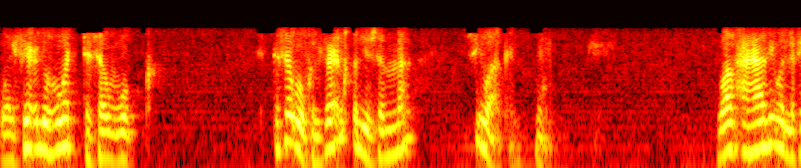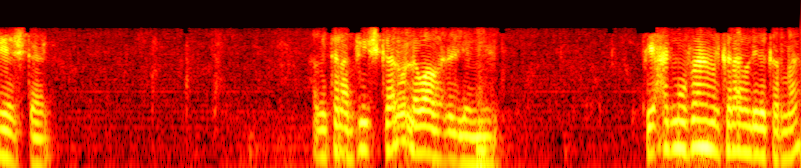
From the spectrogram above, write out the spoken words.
والفعل هو التسوق. التسوق الفعل قد يسمى سواكا نعم. واضحة هذه ولا فيها إشكال؟ هذا الكلام فيه إشكال ولا واضح للجميع؟ في أحد مو فاهم الكلام اللي ذكرناه؟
